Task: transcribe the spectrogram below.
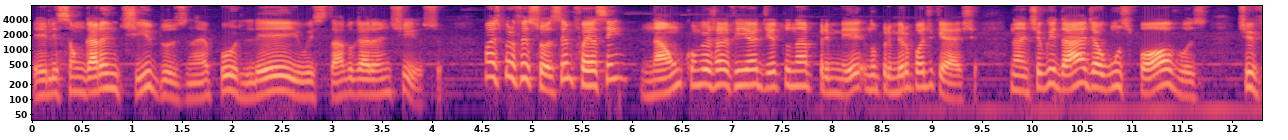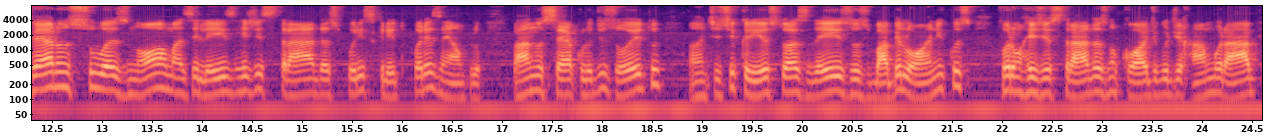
eles são garantidos, né, por lei, o Estado garante isso. Mas, professor, sempre foi assim? Não, como eu já havia dito na prime no primeiro podcast. Na antiguidade, alguns povos tiveram suas normas e leis registradas por escrito, por exemplo. Lá no século XVIII a.C., as leis dos babilônicos foram registradas no Código de Hammurabi,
